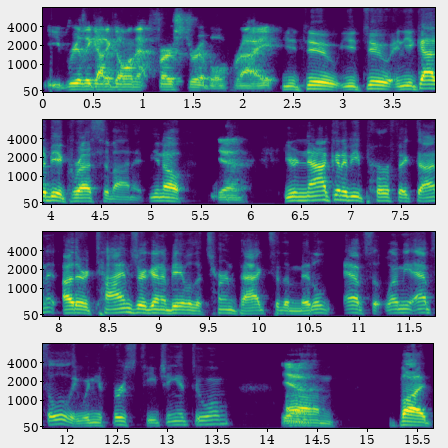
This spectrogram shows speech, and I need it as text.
you really got to go on that first dribble, right? you do, you do, and you got to be aggressive on it. You know, Yeah. You're not going to be perfect on it. Are there times they're going to be able to turn back to the middle? Absolutely. I mean, absolutely. When you're first teaching it to them, Yeah. Um, but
